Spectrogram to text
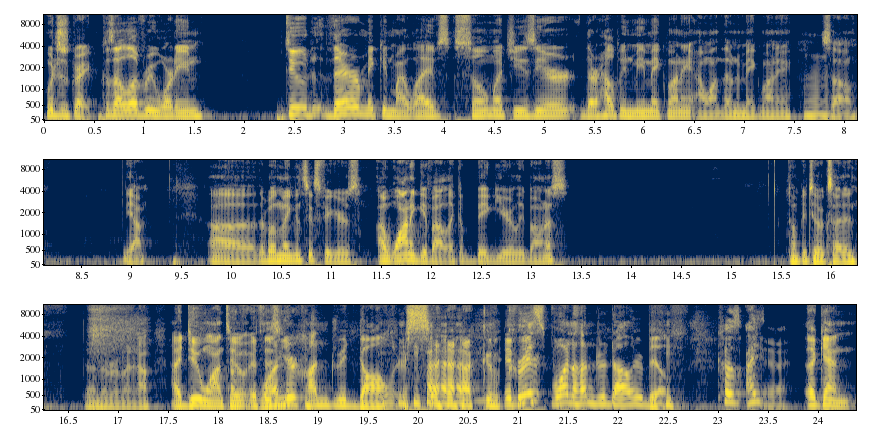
which is great because i love rewarding Dude, they're making my lives so much easier. They're helping me make money. I want them to make money. So, yeah. Uh, they're both making six figures. I want to give out like a big yearly bonus. Don't be too excited. They're in the room right now. I do want to. If this year, hundred dollars, crisp one hundred dollar bill. because I, again,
